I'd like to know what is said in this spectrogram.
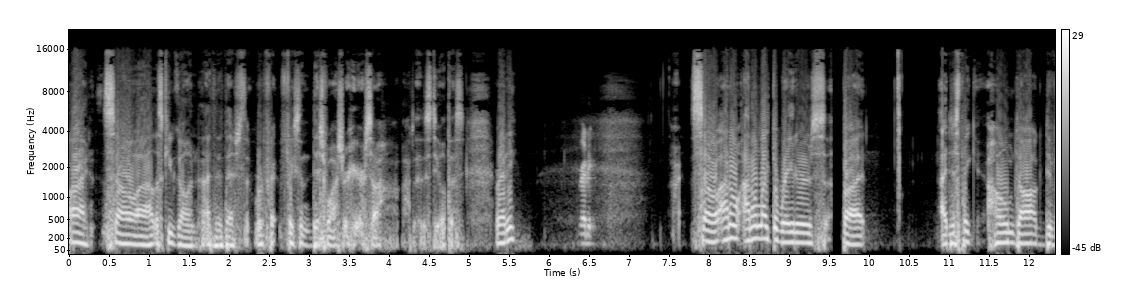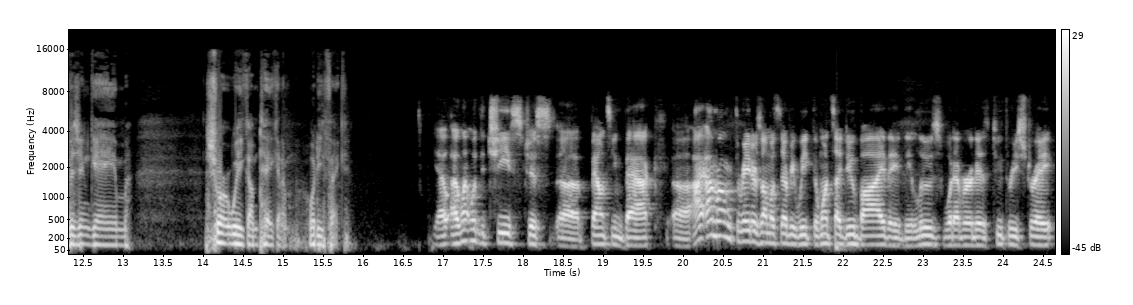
All right, so uh, let's keep going. I think that's we're fi- fixing the dishwasher here, so I have to just deal with this. Ready? Ready. All right. So I don't I don't like the Raiders, but I just think home dog division game, short week. I'm taking them. What do you think? Yeah, I went with the Chiefs, just uh, bouncing back. Uh, I, am wrong with the Raiders almost every week. The once I do buy, they they lose whatever it is, two three straight.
